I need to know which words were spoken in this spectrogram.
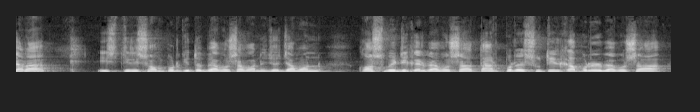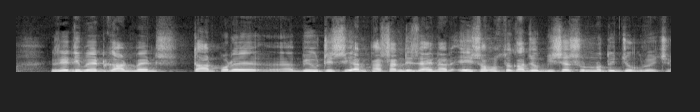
যারা স্ত্রী সম্পর্কিত ব্যবসা বাণিজ্য, যেমন কসমেটিকের ব্যবসা, তারপরে সুতির কাপড়ের ব্যবসা রেডিমেড গার্মেন্টস তারপরে বিউটিশিয়ান ফ্যাশন ডিজাইনার এই সমস্ত কাজেও বিশেষ উন্নতির যোগ রয়েছে।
